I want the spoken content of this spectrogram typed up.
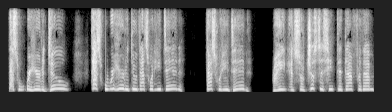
That's what we're here to do. That's what we're here to do. That's what he did. That's what he did right? And so just as he did that for them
